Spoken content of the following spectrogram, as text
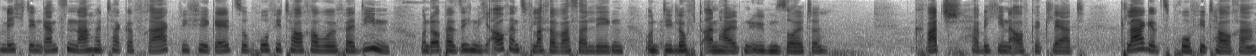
mich den ganzen Nachmittag gefragt, wie viel Geld so Profitaucher wohl verdienen und ob er sich nicht auch ins flache Wasser legen und die Luft anhalten üben sollte. Quatsch, habe ich ihn aufgeklärt. Klar gibt's Profitaucher,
